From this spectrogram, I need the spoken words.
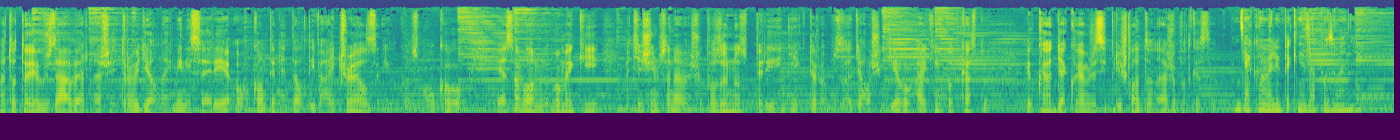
A toto je už záver našej trojdielnej minisérie o Continental Divide Trails Ivkou Smolkovou. Ja sa volám Ľubomeky a teším sa na vašu pozornosť pri niektorom z ďalších dielov Hiking podcastu. Ivka, ďakujem, že si prišla do nášho podcastu. Ďakujem veľmi pekne za pozvanie.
